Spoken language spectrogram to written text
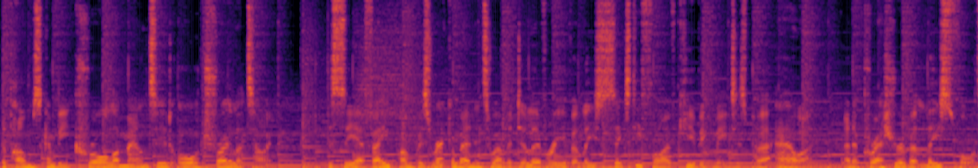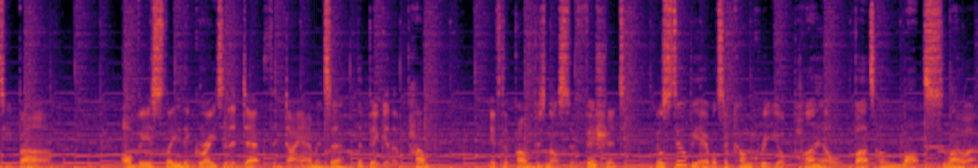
The pumps can be crawler mounted or trailer type. The CFA pump is recommended to have a delivery of at least 65 cubic meters per hour and a pressure of at least 40 bar. Obviously, the greater the depth and diameter, the bigger the pump. If the pump is not sufficient, you'll still be able to concrete your pile, but a lot slower,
